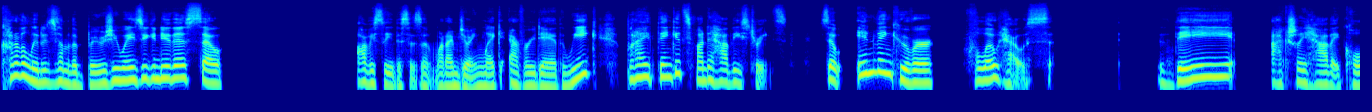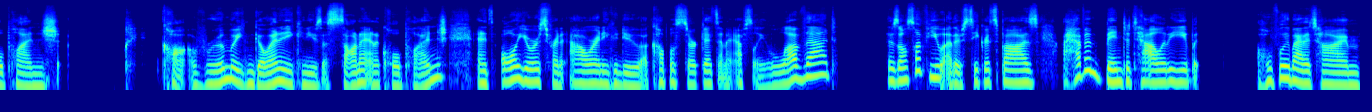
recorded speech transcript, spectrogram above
kind of alluded to some of the bougie ways you can do this. So obviously, this isn't what I'm doing like every day of the week, but I think it's fun to have these treats. So in Vancouver, Float House, they actually have a cold plunge room where you can go in and you can use a sauna and a cold plunge, and it's all yours for an hour, and you can do a couple circuits, and I absolutely love that. There's also a few other secret spas. I haven't been to Tality, but hopefully by the time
